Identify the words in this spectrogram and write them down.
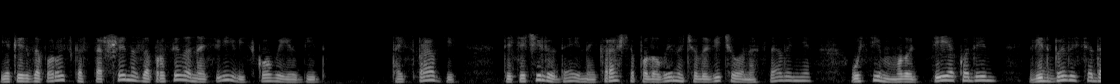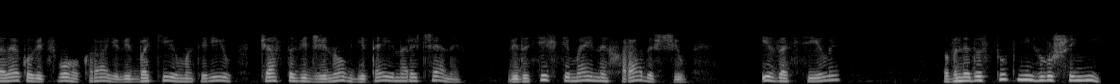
яких запорозька старшина запросила на свій військовий обід. Та й справді, тисячі людей, найкраща половина чоловічого населення, усім молодці, як один, відбилися далеко від свого краю, від батьків, матерів, часто від жінок, дітей і наречених, від усіх сімейних радощів і засіли в недоступній глушині,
